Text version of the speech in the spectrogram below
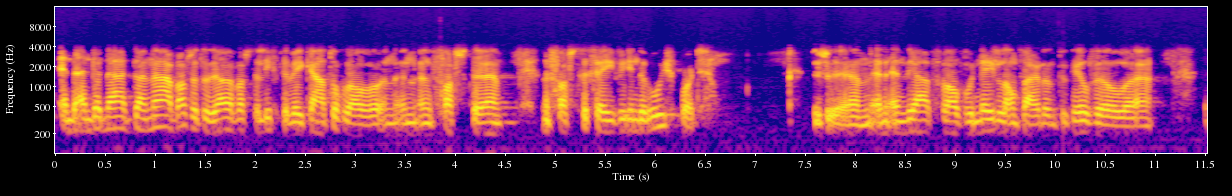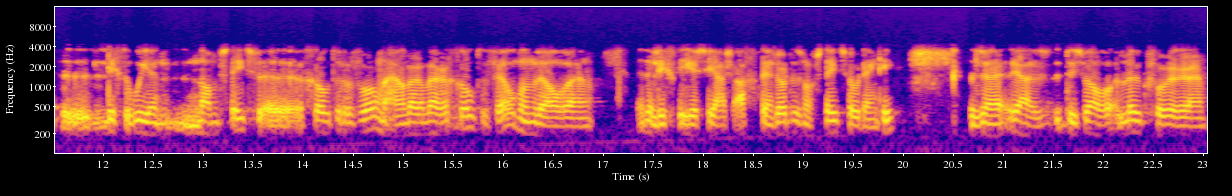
En, en daarna, daarna, was, het, daar was de lichte WK toch wel een, een, een, vast, een vast gegeven in de roeisport. Dus, en, en, en ja, vooral voor Nederland waren er natuurlijk heel veel... Uh, lichte roeien nam steeds uh, grotere vormen aan. Er waren, grote velden wel. Uh, de lichte eerstejaars acht en zo. Dat is nog steeds zo, denk ik. Dus ja, dus het is wel leuk voor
